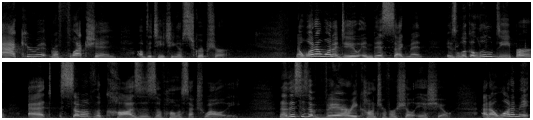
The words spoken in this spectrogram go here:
accurate reflection of the teaching of Scripture. Now, what I want to do in this segment is look a little deeper at some of the causes of homosexuality. Now, this is a very controversial issue, and I want to make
